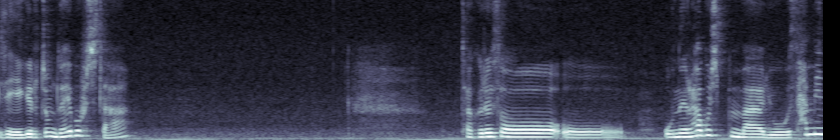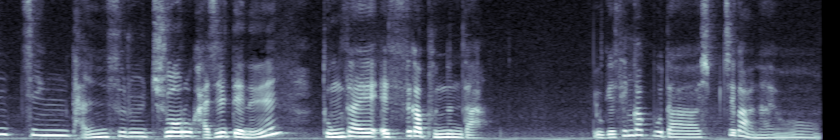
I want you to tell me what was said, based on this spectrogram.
이제 얘기를 좀 더 해봅시다. 자, 그래서 어, 오늘 하고 싶은 말 요 3인칭 단수를 주어로 가질 때는 동사에 s가 붙는다. 요게 생각보다 쉽지가 않아요.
